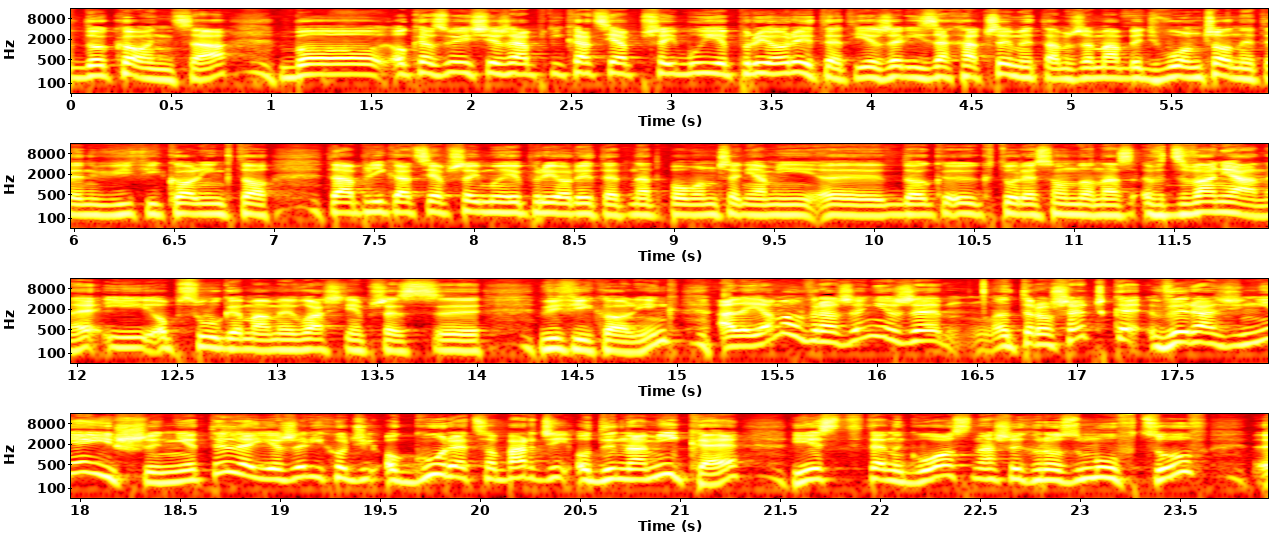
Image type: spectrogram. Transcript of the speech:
do końca, bo okazuje się, że aplikacja przejmuje priorytet. Jeżeli zahaczymy tam, że ma być włączony ten Wi-Fi calling, to ta aplikacja przejmuje priorytet nad połączeniami, do, które są do nas wdzwaniane i obsługę mamy właśnie przez Wi-Fi calling, ale ja mam wrażenie, że troszeczkę wyraźniejszy, nie tyle jeżeli chodzi o górę, co bardziej o dynamikę, jest ten głos naszych rozmówców yy,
